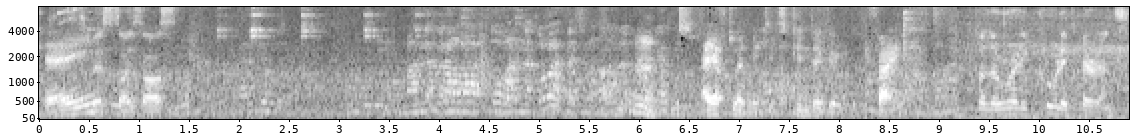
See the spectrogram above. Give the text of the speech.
Okay. Best soy sauce. Hmm. I have to admit, it's kinda good. Fine. It was a really cool experience.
